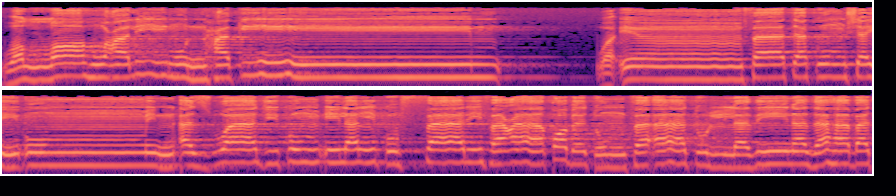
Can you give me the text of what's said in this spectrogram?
والله عليم حكيم. وان فاتكم شيء من ازواجكم إلى الكفار فعاقبتم فاتوا الذين ذهبت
